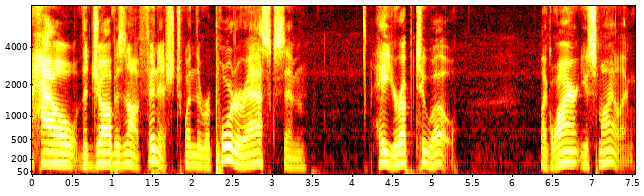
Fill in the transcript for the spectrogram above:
how the job is not finished when the reporter asks him, Hey, you're up 2 0. Like, why aren't you smiling?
